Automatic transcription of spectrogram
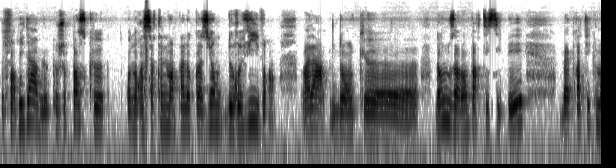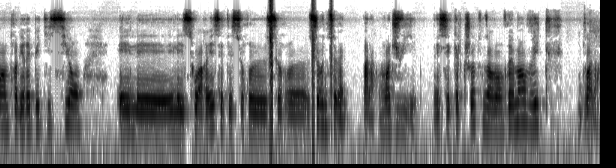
de, formidable que je pense que on n'aura certainement pas l'occasion de revivre. Voilà, donc, donc nous avons participé ben, pratiquement entre les répétitions Et les, les soirées, c'était sur, sur, sur une semaine, voilà, au mois de juillet. Et c'est quelque chose que nous avons vraiment vécu. Voilà.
